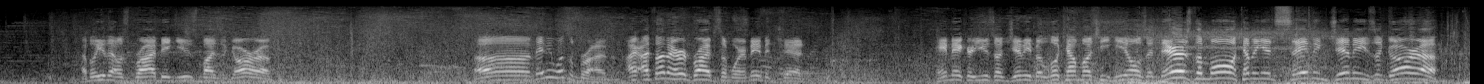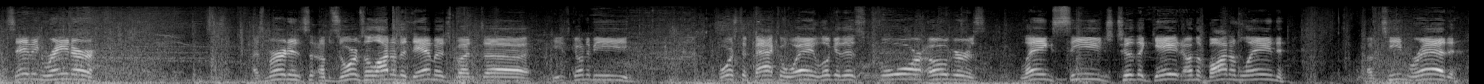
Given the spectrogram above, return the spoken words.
I believe that was Bribe being used by Zagara. Uh, maybe it wasn't Bribe. I, I thought I heard Bribe somewhere. It may have been Chen. Haymaker used on Jimmy, but look how much he heals. And there's the Maul coming in, saving Jimmy. Zagara saving Raynor. As Murden absorbs a lot of the damage, but uh, he's going to be forced to back away. Look at this. Four Ogres laying siege to the gate on the bottom lane of Team Red.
